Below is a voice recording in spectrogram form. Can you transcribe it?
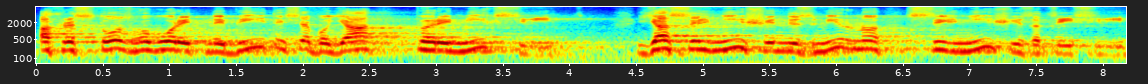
А Христос говорить: не бійтеся, бо я переміг світ. Я сильніший, незмірно сильніший за цей світ.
